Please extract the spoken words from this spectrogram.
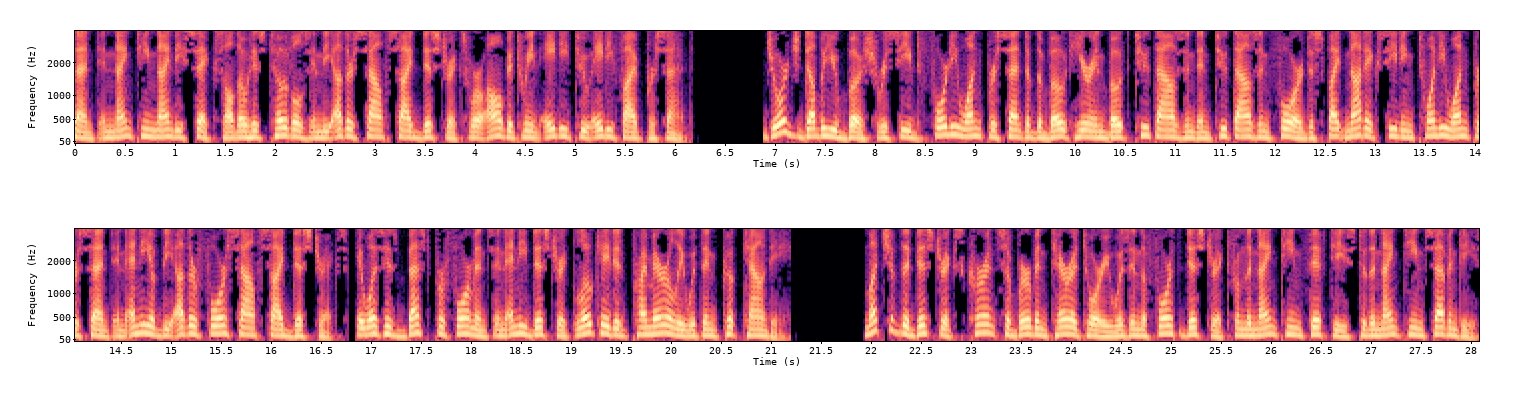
in 1996 although his totals in the other South Side districts were all between 80 to 85%. George W. Bush received 41% of the vote here in both 2000 and 2004 despite not exceeding 21% in any of the other four South Side districts. It was his best performance in any district located primarily within Cook County. Much of the district's current suburban territory was in the 4th District from the 1950s to the 1970s,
